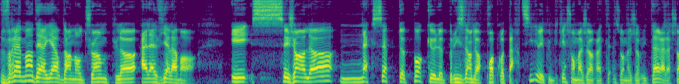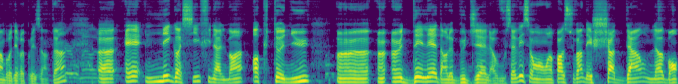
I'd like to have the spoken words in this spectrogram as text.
vraiment derrière Donald Trump, là, à la vie, à la mort. Et ces gens-là n'acceptent pas que le président de leur propre parti, les républicains sont, majoritaires à la Chambre des représentants, euh, ait négocié finalement, obtenu un, délai dans le budget. Là. Vous savez, on, parle souvent des shutdowns. Là, bon,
